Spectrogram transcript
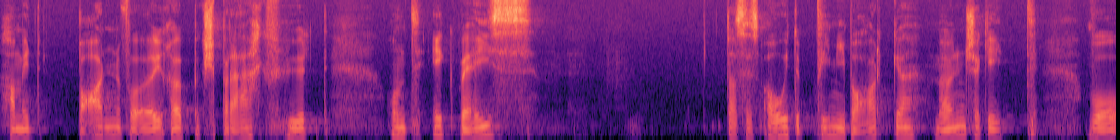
habe mit ein paar von euch ein Gespräch geführt und ich weiß, dass es auch in der Pfimi Bargen Menschen gibt, die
